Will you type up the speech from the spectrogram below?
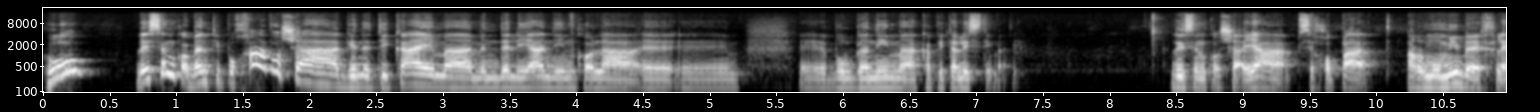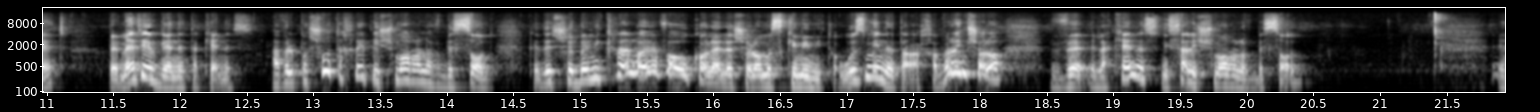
הוא, ליסנקו, בן טיפוחיו, או שהגנטיקאים המנדליאנים, כל הבורגנים הקפיטליסטים האלה? ליסנקו שהיה פסיכופת ערמומי בהחלט, באמת ארגן את הכנס, אבל פשוט החליט לשמור עליו בסוד, כדי שבמקרה לא יבואו כל אלה שלא מסכימים איתו. הוא הזמין את החברים שלו, ולכנס ניסה לשמור עליו בסוד. אמ,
